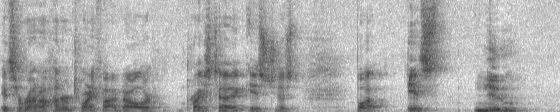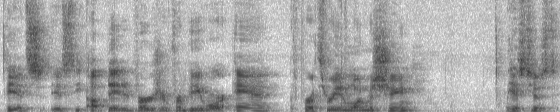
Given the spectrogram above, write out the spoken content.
It's around $125 price tag it's just but it's new it's it's the updated version from Vevor and for a three-in-one machine it's just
